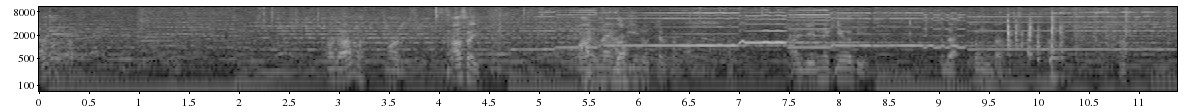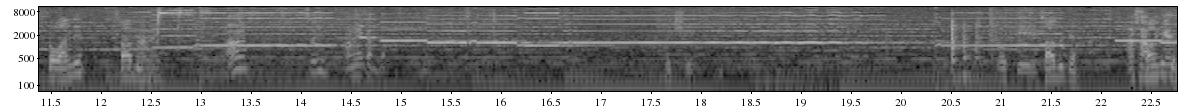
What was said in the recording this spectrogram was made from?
දාන්න පස්. ආ දාන්න මාත්. ආසයි. මාරු නෑ දා. අකින ඔච්චර තමයි. ආ යෙන්නේ කියෝ තියෙන. හොඳ තුන්ගා. කො වන්දි සාදු අනේ. ආ සොයි අනේ එකක්ද? කුචි. ඕකේ. සාදු කිය ආ සාදු කිය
